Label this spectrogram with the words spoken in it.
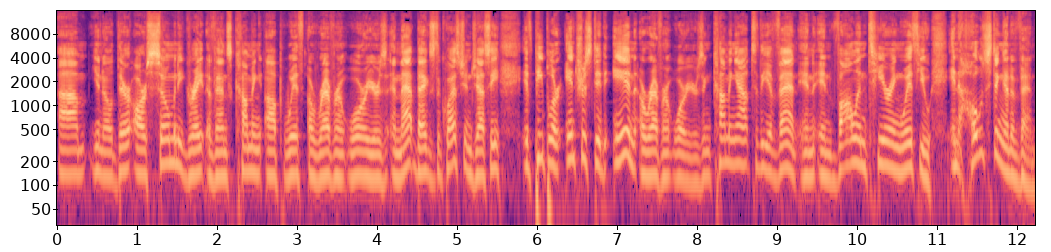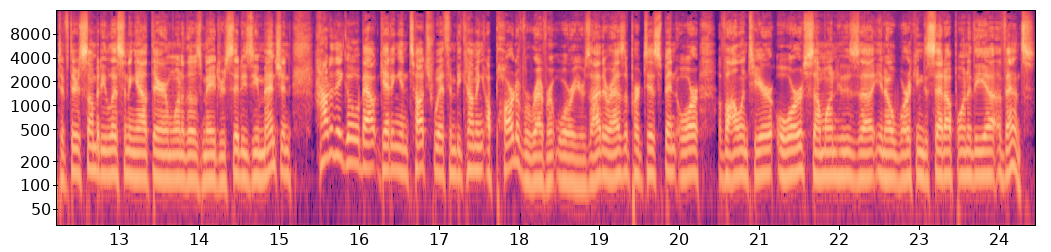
um, you know, there are so many great events coming up with Irreverent Warriors. And that begs the question, Jesse, if people are interested in Irreverent Warriors and coming out to the event, in, in volunteering with you, in hosting an event, if there's somebody listening out there in one of those major cities you mentioned, how do they go about getting in touch with and becoming a part of Irreverent Warriors, either as a participant or a volunteer or someone who's, uh, you know, working to set up one of the uh, events?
